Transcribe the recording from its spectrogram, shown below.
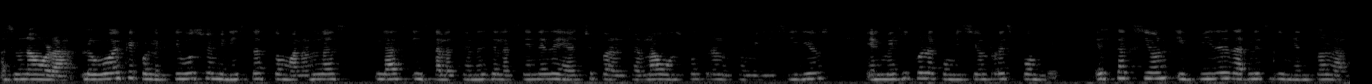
Hace una hora, luego de que colectivos feministas tomaron las, las instalaciones de la CNDH para alzar la voz contra los feminicidios, en México la comisión responde, esta acción impide darle seguimiento a, las,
